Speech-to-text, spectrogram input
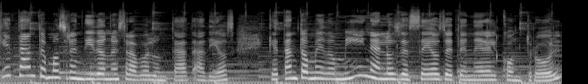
¿Qué tanto hemos rendido nuestra voluntad a Dios? ¿Qué tanto me dominan los deseos de tener el control?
